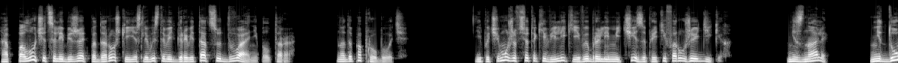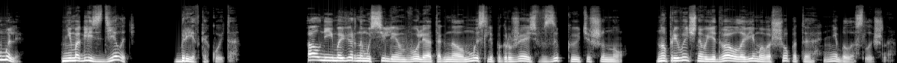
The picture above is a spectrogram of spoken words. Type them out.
А получится ли бежать по дорожке, если выставить гравитацию 2, а не полтора? Надо попробовать. И почему же все-таки великие выбрали мечи, запретив оружие диких? Не знали? Не думали? Не могли сделать? Бред какой-то. Ал неимоверным усилием воли отогнал мысли, погружаясь в зыбкую тишину, но привычного едва уловимого шепота не было слышно.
